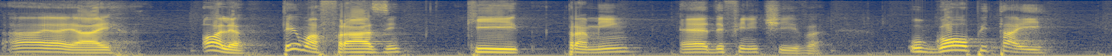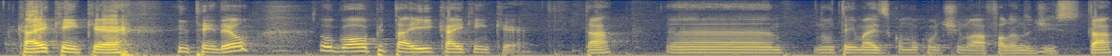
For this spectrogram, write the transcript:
ai, ai, ai. Olha, tem uma frase que para mim é definitiva. O golpe tá aí, cai quem quer, entendeu? O golpe tá aí, cai quem quer, tá? Uh, não tem mais como continuar falando disso, tá?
